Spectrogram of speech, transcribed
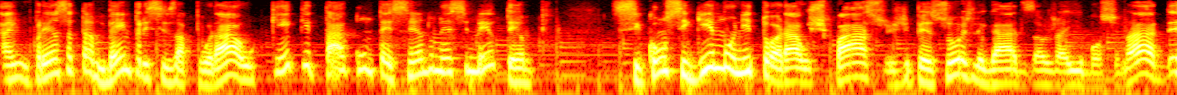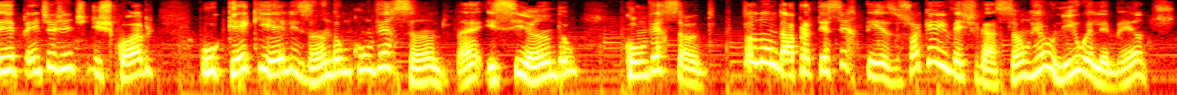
a, imprensa também precisa apurar o que está acontecendo nesse meio tempo. Se conseguir monitorar os passos de pessoas ligadas ao Jair Bolsonaro, de repente a gente descobre o que que eles andam conversando, né? E se andam conversando. Então não dá para ter certeza. Só que a investigação reuniu elementos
